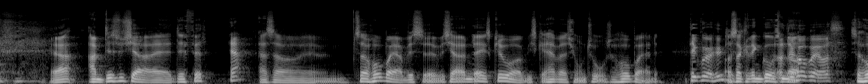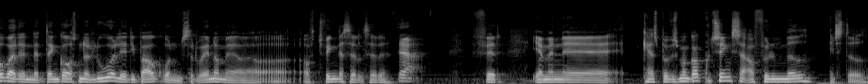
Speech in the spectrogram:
ja, Jamen, det synes jeg, øh, det er fedt. Ja. Altså, øh, så håber jeg, hvis, øh, hvis jeg en dag skriver, at vi skal have version 2, så håber jeg det. Det kunne jeg hyggeligt, Og så kan den gå og sådan det og, håber jeg også. så håber jeg, at den, den går sådan og lurer lidt i baggrunden, så du ender med at, at, at tvinge dig selv til det. Ja, Fedt. Jamen, øh, Kasper, hvis man godt kunne tænke sig at følge med et sted, mm. og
